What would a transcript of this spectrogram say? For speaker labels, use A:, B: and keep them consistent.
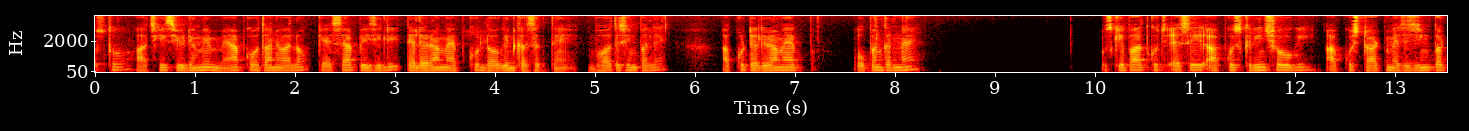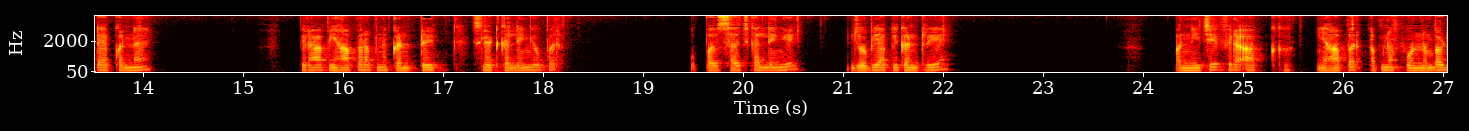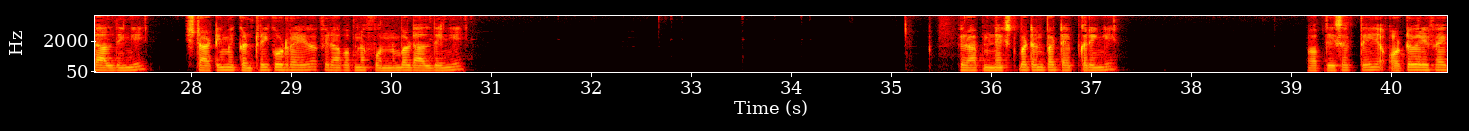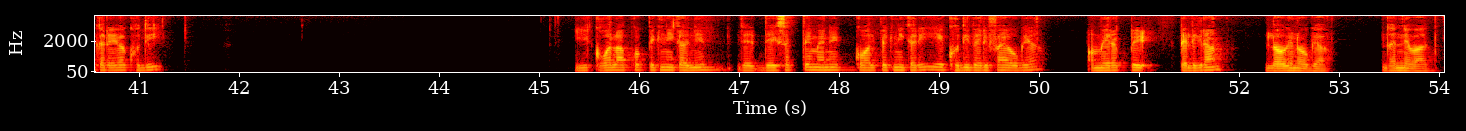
A: दोस्तों, आज की इस वीडियो में मैं आपको बताने वाला हूँ कैसे आप इजीली टेलीग्राम ऐप को लॉगिन कर सकते हैं। बहुत ही सिंपल है। आपको टेलीग्राम ऐप ओपन करना है। उसके बाद कुछ ऐसे आपको स्क्रीन शो होगी। आपको स्टार्ट मैसेजिंग पर टैप करना है। फिर आप यहाँ पर अपने कंट्री सेलेक्ट कर लेंगे ऊपर। ऊपर सर्च कर लेंगे, जो भी आपकी कंट्री है। और नीचे फिर आप यहाँ पर अपना फ़ोन नंबर डाल देंगे। स्टार्टिंग में कंट्री कोड रहेगा, फिर आप अपना फ़ोन नंबर डाल देंगे। फिर आप नेक्स्ट बटन पर टैप करेंगे। आप देख सकते हैं ऑटो वेरीफाई करेगा खुद ही। ये कॉल आपको पिक नहीं करनी है। देख सकते हैं, मैंने कॉल पिक नहीं करी, ये खुद ही वेरीफाई हो गया। और मेरा पे टेलीग्राम लॉगिन हो गया। धन्यवाद।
